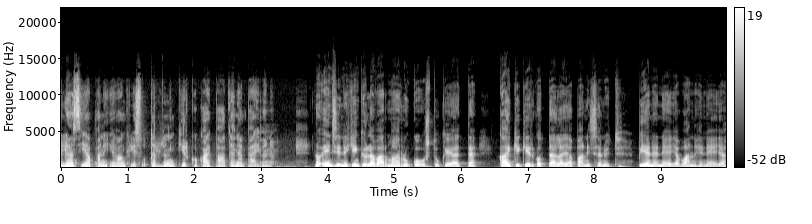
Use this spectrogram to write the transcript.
Länsi-Japanin evankelis-luterilainen kirkko kaipaa tänä päivänä? No ensinnäkin kyllä varmaan rukoustukea, että kaikki kirkot täällä Japanissa nyt pienenee ja vanhenee ja,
